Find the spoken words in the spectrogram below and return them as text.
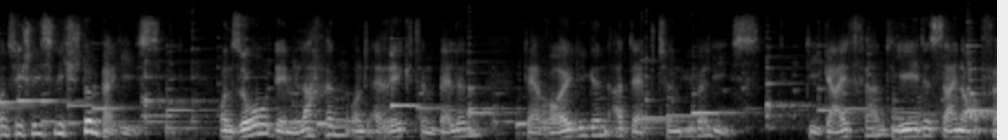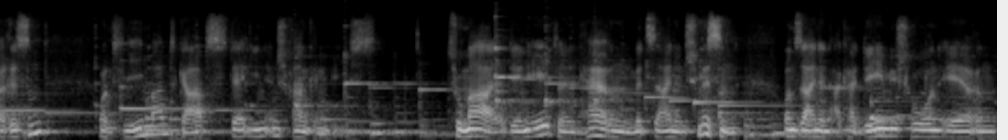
und sie schließlich Stümper hieß und so dem Lachen und erregten Bellen der räudigen Adepten überließ die geifernd jedes seiner Opfer rissen, und niemand gab's, der ihn in Schranken wies. Zumal den edlen Herrn mit seinen Schmissen und seinen akademisch hohen Ehren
